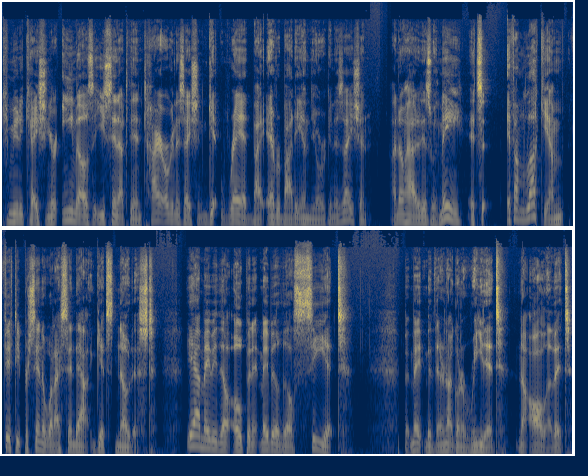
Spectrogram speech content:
communication, your emails that you send out to the entire organization get read by everybody in the organization? I know how it is with me. It's if I'm lucky, I'm 50% of what I send out gets noticed. Yeah, maybe they'll open it, maybe they'll see it, but maybe they're not going to read it, not all of it,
